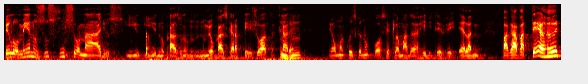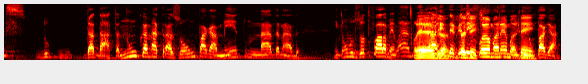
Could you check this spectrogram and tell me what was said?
pelo menos os funcionários, e, e no caso, no meu caso que era PJ, cara, Uhum. é uma coisa que eu não posso reclamar da Rede TV. Ela pagava até antes do- da data. Nunca me atrasou um pagamento, nada, nada. Então os outros falam mesmo, ah, É, a Rede TV tem gente. fama, né, mano, de Tem. não pagar.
